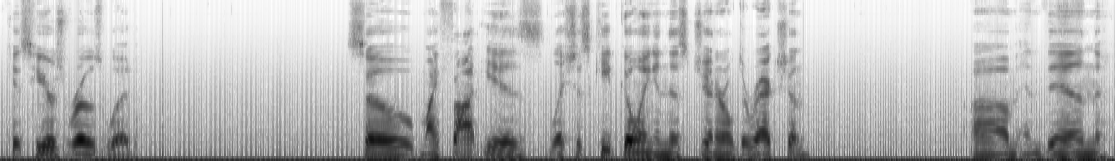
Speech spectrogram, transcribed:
Because here's Rosewood. So my thought is let's just keep going in this general direction. Um, and then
